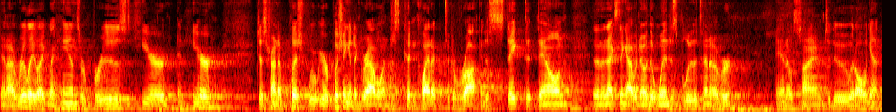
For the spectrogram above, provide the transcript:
and I really like my hands were bruised here and here, just trying to push. We were pushing into gravel and just couldn't quite. I took a rock and just staked it down, and then the next thing I would know, the wind just blew the tent over, and it was time to do it all again.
